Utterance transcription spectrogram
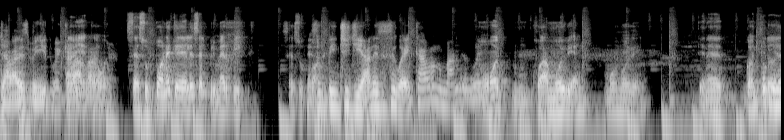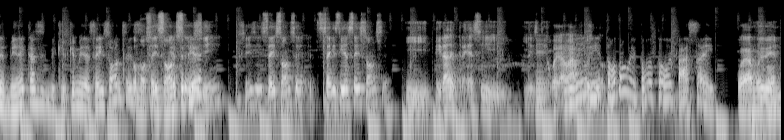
Jabari Smith, güey, qué bárbaro, güey. Se supone que él es el primer pick. Se supone. Es un pinche Giannis ese güey, cabrón, no mames, güey. juega muy bien, muy, muy bien. Tiene. ¿Cuánto mide? Mide casi, ¿qué, mide? ¿6'11? Como 6'11, sí. Sí, sí, 6'11. 6'10, 6'11. Y tira de 3 y, y este, juega abajo. Sí, todo, güey, todo, todo pasa y. Juega muy bien.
